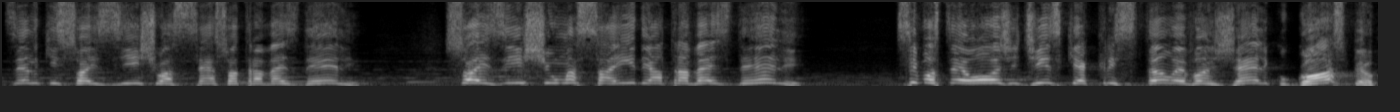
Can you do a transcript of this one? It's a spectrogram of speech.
dizendo que só existe o acesso através dele. Só existe uma saída e é através dele. Se você hoje diz que é cristão, evangélico, gospel,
